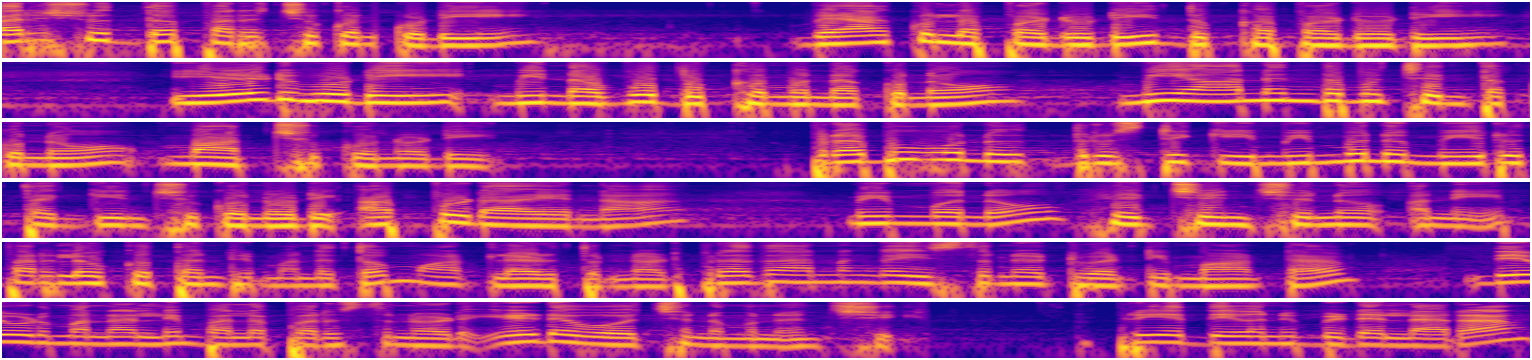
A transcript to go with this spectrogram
పరిశుద్ధపరచుకునుడి. వ్యాకులపడుడి దుఃఖపడుడి. ఏడువుడి మీ నవ్వు దుఃఖమునకును మీ ఆనందము చింతకును మార్చుకునుడి. ప్రభువును దృష్టికి మిమ్మును మీరు తగ్గించుకొనుడి. అప్పుడు ఆయన మిమ్మును హెచ్చించును అని పరలోక తండ్రి మనతో మాట్లాడుతున్నాడు. ప్రధానంగా ఇస్తున్నటువంటి మాట దేవుడు మనల్ని బలపరుస్తున్నాడు. ఏడవ వచనము నుంచి. ప్రియ దేవుని బిడ్డలారా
